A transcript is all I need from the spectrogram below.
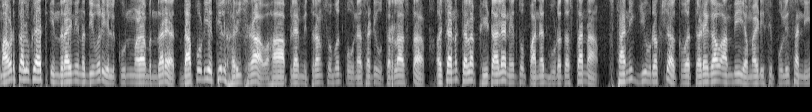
मावळ तालुक्यात इंद्रायणी नदीवरील कुनमळा बंधाऱ्यात दापोडी येथील हरीश राव हा आपल्या मित्रांसोबत पोहण्यासाठी उतरला असता अचानक त्याला फीट आल्याने तो पाण्यात बुडत असताना स्थानिक जीवरक्षक व तडेगाव आंबी एमआयडीसी पोलिसांनी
